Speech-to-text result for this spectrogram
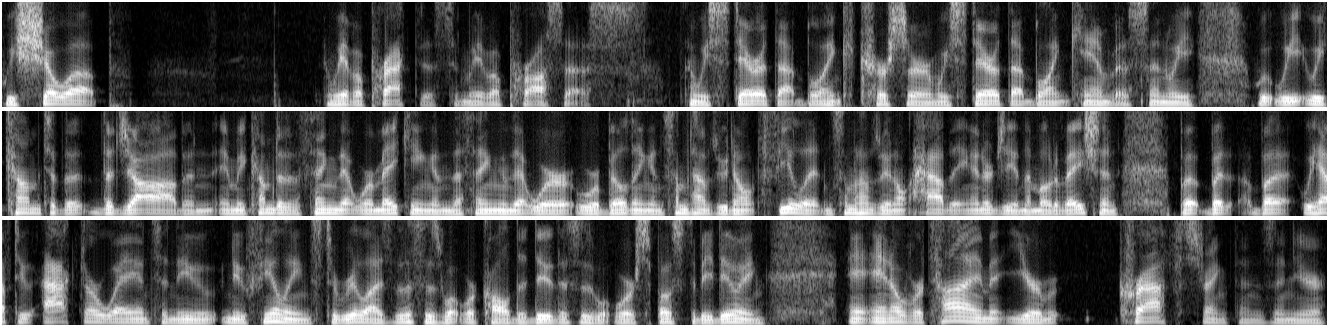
we show up and we have a practice and we have a process and we stare at that blank cursor and we stare at that blank canvas and we we, we come to the, the job and, and we come to the thing that we're making and the thing that we're we're building and sometimes we don't feel it and sometimes we don't have the energy and the motivation. But but but we have to act our way into new new feelings to realize this is what we're called to do. This is what we're supposed to be doing. And, and over time you're craft strengthens and your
